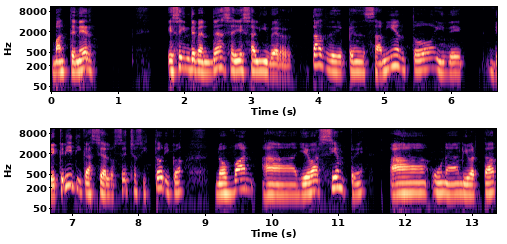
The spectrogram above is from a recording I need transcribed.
Mantener esa independencia y esa libertad de pensamiento y de, de crítica hacia los hechos históricos nos van a llevar siempre a una libertad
